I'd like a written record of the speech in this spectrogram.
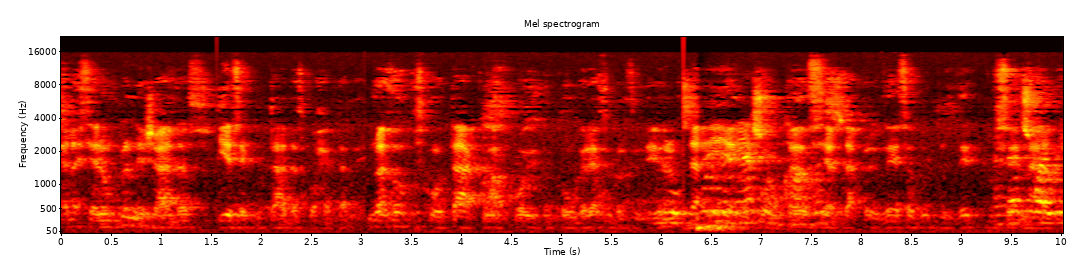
Elas serão planejadas e executadas corretamente. Nós vamos contar com o apoio do Congresso Brasileiro, daí a importância da presença do presidente do Senado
